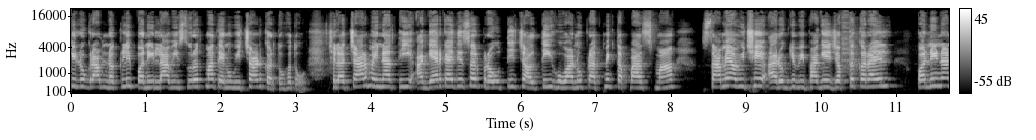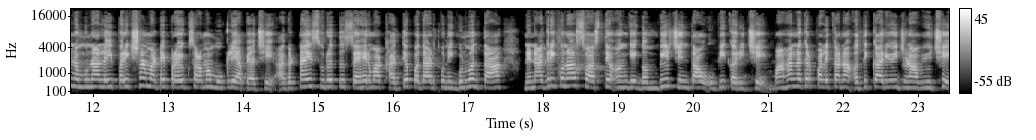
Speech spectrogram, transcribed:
કિલોગ્રામ નકલી પનીર લાવી સુરતમાં તેનું વિચાર કરતો હતો. છેલ્લા ચાર મહિનાથી આ ગેરકાયદેસર પ્રવૃત્તિ ચાલતી હોવાનું પ્રાથમિક તપાસમાં સામે આવ્યું છે. આરોગ્ય વિભાગે જપ્ત કરાયેલ પનીરના નમૂના લઈ પરીક્ષણ માટે પ્રયોગશાળામાં મોકલી આપ્યા છે. આ ઘટનાએ સુરત શહેરમાં ખાદ્ય પદાર્થોની ગુણવત્તા અને નાગરિકોના સ્વાસ્થ્ય અંગે ગંભીર ચિંતાઓ ઊભી કરી છે. મહાનગરપાલિકાના અધિકારીઓએ જણાવ્યું છે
